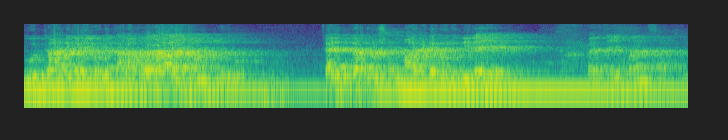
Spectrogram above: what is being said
നൂറ്റാണ്ടുകളിലൂടെ തലമുറകളായി നമുക്ക് ചരിത്ര പുരുഷന്മാരുടെ ഒരു നിരയെ പരിചയപ്പെടാൻ സാധിക്കും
